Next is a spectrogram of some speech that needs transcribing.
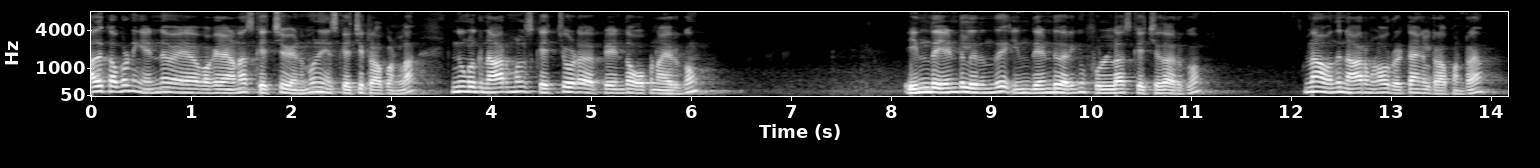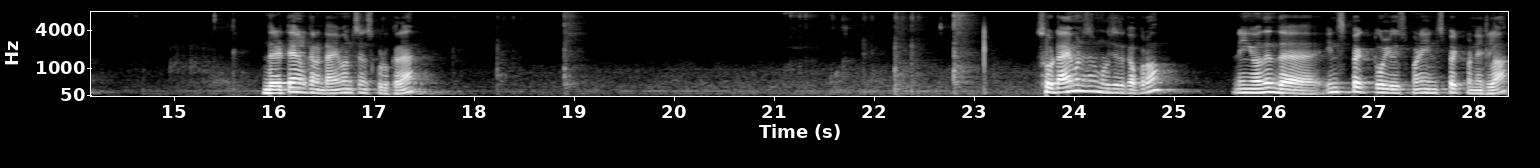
அதுக்கப்புறம் நீங்கள் என்ன வகையான ஸ்கெட்ச் வேணுமோ நீங்கள் ஸ்கெட்ச் ட்ரா பண்ணலாம். இங்கே உங்களுக்கு நார்மல் ஸ்கெட்சோட பிளேன் தான் ஓப்பன் ஆகிருக்கும் இந்த எண்டிலிருந்து இந்த எண்டு வரைக்கும் ஃபுல்லாக ஸ்கெட்சு தான் இருக்கும். நான் வந்து நார்மலாக ஒரு ரெக்டாங்கிள் ட்ரா பண்ணுறேன் இந்த ரெக்டாங்கிளுக்கான டைமென்ஷன்ஸ் கொடுக்குறேன். ஸோ டைமென்ஷன் முடிச்சதுக்கப்புறம் நீங்கள் வந்து இந்த இன்ஸ்பெக்ட் டூல் யூஸ் பண்ணி இன்ஸ்பெக்ட் பண்ணிக்கலாம்.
